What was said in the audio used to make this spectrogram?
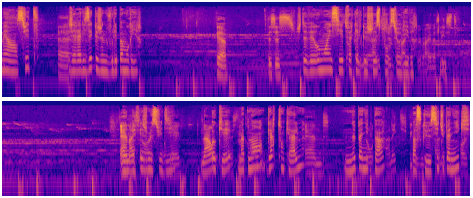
Mais ensuite, uh, j'ai réalisé que je ne voulais pas mourir. Je devais au moins essayer de faire quelque chose pour survivre. Et je me suis dit, ok, maintenant garde ton calme, ne panique pas, parce que si tu paniques,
